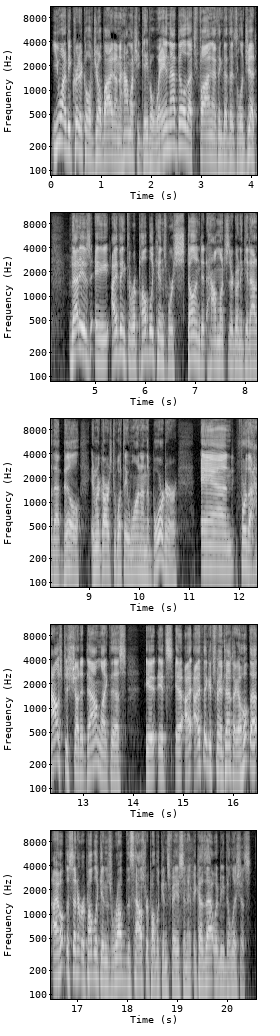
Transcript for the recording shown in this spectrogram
you want to be critical of Joe Biden on how much he gave away in that bill. That's fine. I think that that's legit. That is a. I think the Republicans were stunned at how much they're going to get out of that bill in regards to what they want on the border, and for the House to shut it down like this. It, it's I, I think it's fantastic. I hope that I hope the Senate Republicans rub this House Republicans' face in it because that would be delicious.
